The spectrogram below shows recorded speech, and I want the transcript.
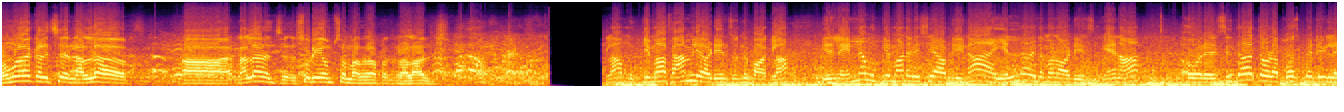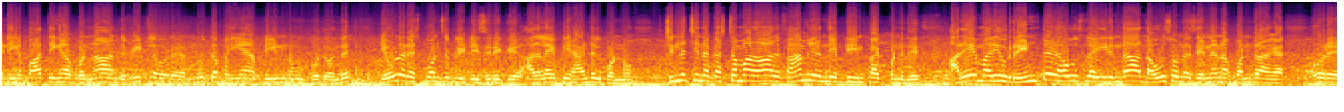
ரொம்ப நாள் கழிச்சு நல்லா நல்லா இருந்துச்சு. சூரியவம்சம் அதெல்லாம் பார்த்து நல்லா இருந்துச்சு. பார்க்கலாம். முக்கியமாக ஃபேமிலி ஆடியன்ஸ் வந்து பார்க்கலாம். இதில் என்ன முக்கியமான விஷயம் அப்படின்னா எல்லா விதமான ஆடியன்ஸ் ஏன்னா ஒரு சித்தார்த்தோட பெர்ஸ்பெக்டிவில் நீங்கள் பார்த்தீங்க அப்படின்னா அந்த வீட்டில் ஒரு மூத்த பையன் அப்படின்னும் போது வந்து எவ்வளோ ரெஸ்பான்சிபிலிட்டிஸ் இருக்குது அதெல்லாம் எப்படி ஹேண்டில் பண்ணும்? சின்ன சின்ன கஷ்டமாக இருந்தாலும் அது ஃபேமிலி வந்து எப்படி இம்பாக்ட் பண்ணுது? அதே மாதிரி ஒரு ரெண்டட் ஹவுஸில் இருந்தால் அந்த ஹவுஸ் ஓனர்ஸ் என்னென்ன பண்ணுறாங்க ஒரு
